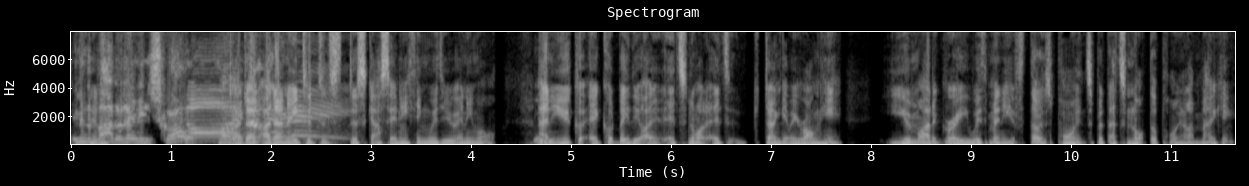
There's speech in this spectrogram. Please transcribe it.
Even the You know. I don't need to scroll. Oh, I don't I don't need to dis- discuss anything with you anymore. Mhm. And you could it could be the it's not it's don't get me wrong here. You might agree with many of those points, but that's not the point I'm making.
